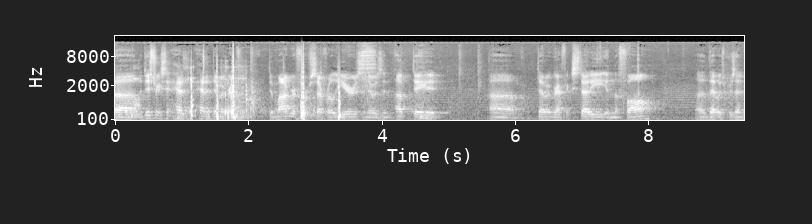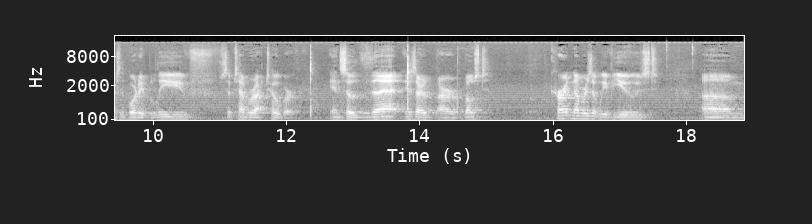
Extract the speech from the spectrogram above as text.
Uh, The district has had a demographic, demographer for several years, and there was an updated um, demographic study in the fall uh, that was presented to the board, I believe, September, October. And so that is our, our most current numbers that we've used um,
